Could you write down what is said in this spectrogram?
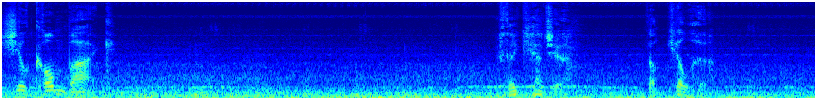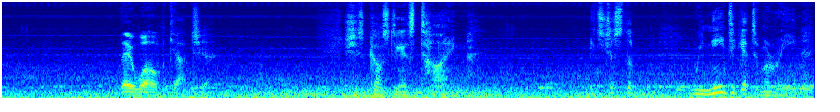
She'll come back. If they catch her, they'll kill her. They won't catch her. She's costing us time. It's just that we need to get to Meereen.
